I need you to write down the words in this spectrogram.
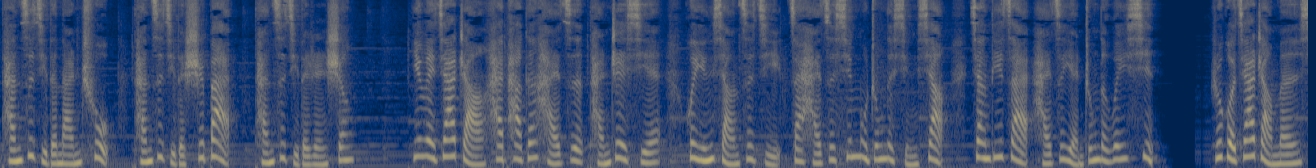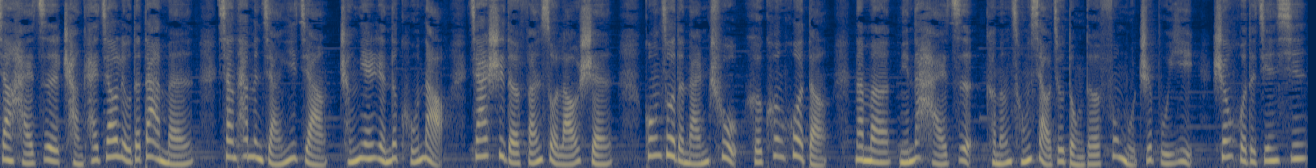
谈自己的难处，谈自己的失败，谈自己的人生。因为家长害怕跟孩子谈这些，会影响自己在孩子心目中的形象，降低在孩子眼中的威信。如果家长们向孩子敞开交流的大门，向他们讲一讲成年人的苦恼、家事的繁琐劳神、工作的难处和困惑等，那么您的孩子可能从小就懂得父母之不易、生活的艰辛，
